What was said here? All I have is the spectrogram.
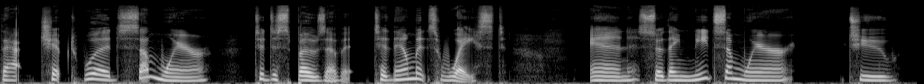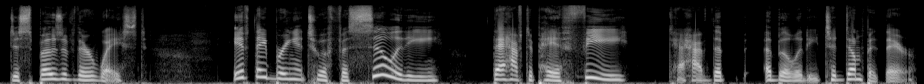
that chipped wood somewhere to dispose of it. To them it's waste. And so they need somewhere to dispose of their waste. If they bring it to a facility, they have to pay a fee to have the ability to dump it there.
